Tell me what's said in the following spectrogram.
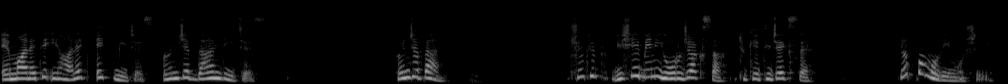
Emanete ihanet etmeyeceğiz. Önce ben diyeceğiz. Önce ben. Çünkü bir şey beni yoracaksa, tüketecekse yapmamalıyım o şeyi.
